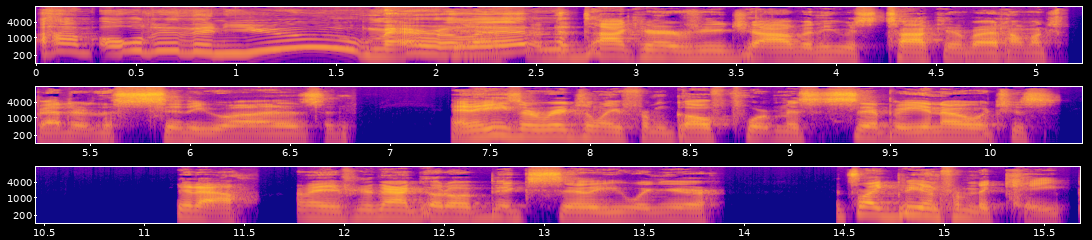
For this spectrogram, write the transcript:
I'm older than you, Yes, Marilyn. at the document review job, and he was talking about how much better the city was, and and he's originally from Gulfport, Mississippi, you know, which is, you know, I mean, if you're gonna go to a big city when you're, it's like being from the Cape,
